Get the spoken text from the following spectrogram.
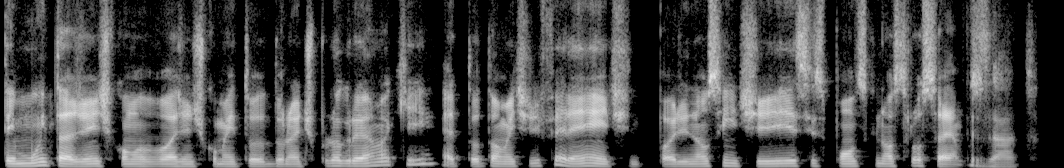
tem muita gente, como a gente comentou durante o programa, que é totalmente diferente, pode não sentir esses pontos que nós trouxemos. Exato.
